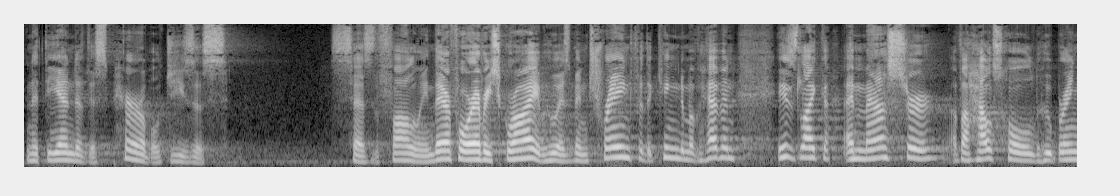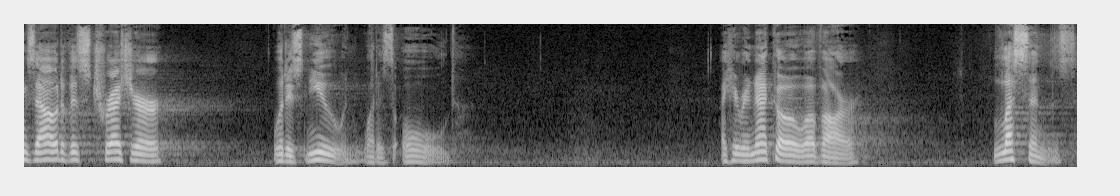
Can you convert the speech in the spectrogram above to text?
And at the end of this parable, Jesus says the following Therefore, every scribe who has been trained for the kingdom of heaven is like a master of a household who brings out of his treasure what is new and what is old. I hear an echo of our lessons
